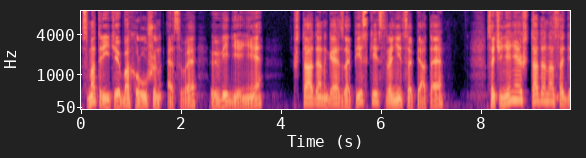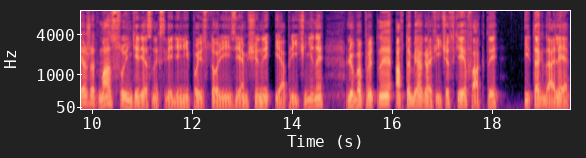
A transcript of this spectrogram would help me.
смотрите Бахрушин С.В. «Введение», Штаден Г. Записки, страница 5. Сочинение Штадена содержит массу интересных сведений по истории земщины и опричнины, любопытные автобиографические факты и так далее.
